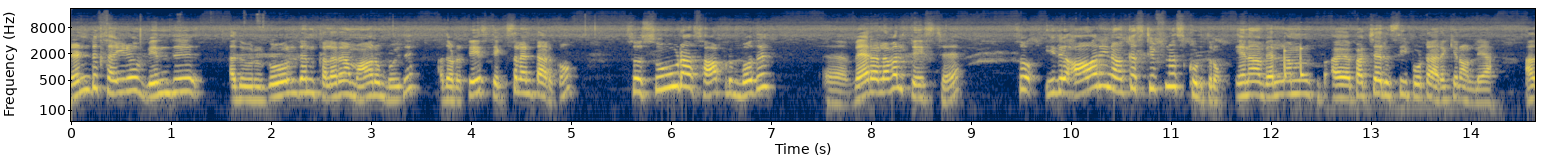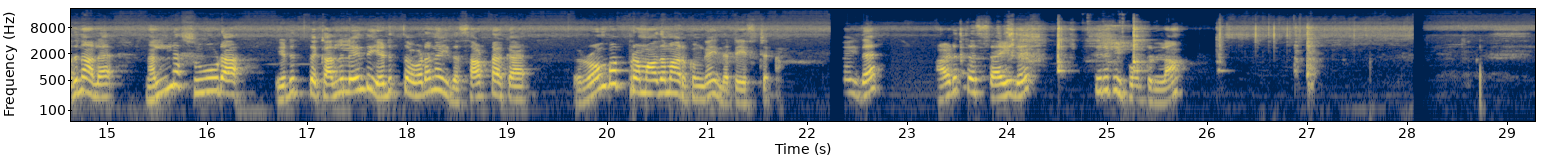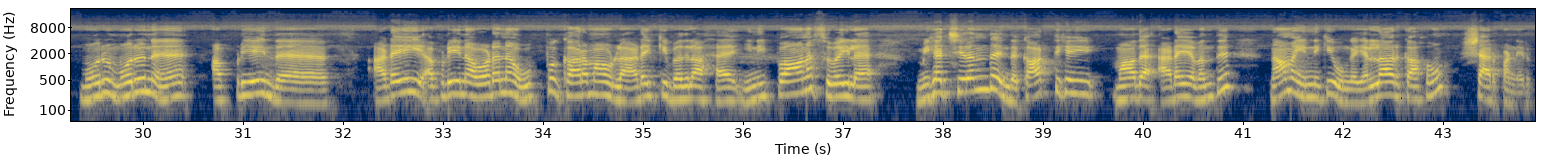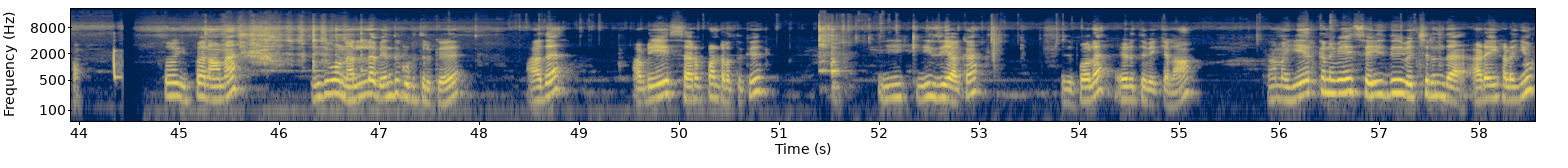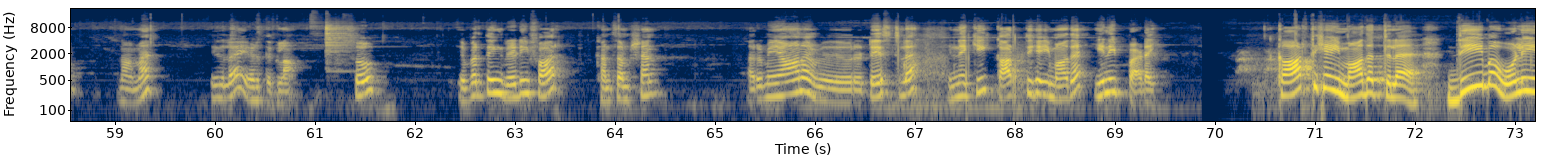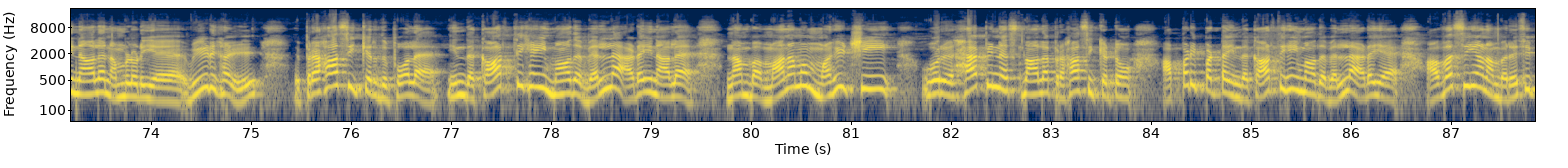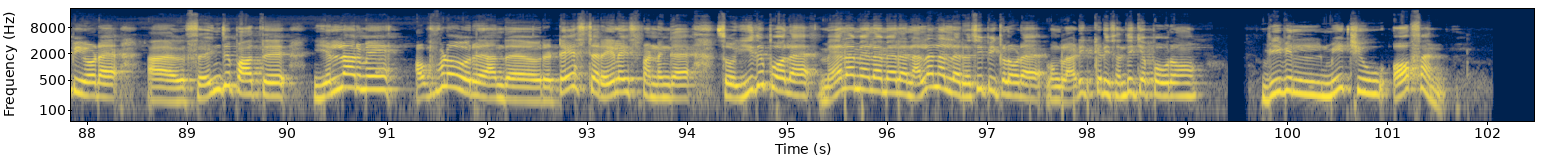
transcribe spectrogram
ரெண்டு சைடும் வெந்து அது ஒரு கோல்டன் கலராக மாறும்போது அதோட டேஸ்ட் எக்ஸலண்ட்டாக இருக்கும். ஸோ சூடாக சாப்பிடும்போது வேறு வேற லெவல் டேஸ்ட்டு ஸோ இது ஆறினாக்க ஸ்டிஃப்னஸ் கொடுத்துரும். ஏன்னா வெல்லம் பச்சை பச்சரிசி போட்டு அரைக்கிறோம் இல்லையா? அதனால நல்ல சூடாக எடுத்த கல்லுலேருந்து எடுத்த உடனே இதை சாப்பிட்டாக்க ரொம்ப பிரமாதமாக இருக்குங்க இந்த டேஸ்ட்டு இதை அடுத்த சைடு திருப்பி போட்டுடலாம். மொறு மொறுன்னு அப்படியே இந்த அடை அப்படின்ன உடனே உப்பு காரமாக உள்ள அடைக்கு பதிலாக இனிப்பான சுவையில் மிகச்சிறந்த இந்த கார்த்திகை மாத அடையை வந்து நாம் இன்றைக்கி உங்கள் எல்லாருக்காகவும் ஷேர் பண்ணியிருக்கோம். ஸோ இப்போ நாம் இதுவும் நல்லா வெந்து கொடுத்துருக்கு. அதை அப்படியே சர்வ் பண்ணுறதுக்கு ஈ e-, ஈஸியாக இது போல் எடுத்து வைக்கலாம். நம்ம ஏற்கனவே செய்து வச்சுருந்த அடைகளையும் நாம் இதில் எடுத்துக்கலாம். So everything ready for consumption அருமையான ஒரு டேஸ்ட்டில் இன்னைக்கு கார்த்திகை மாத இனிப்படை. கார்த்திகை மாதத்தில் தீப ஒளியினால் நம்மளுடைய வீடுகள் பிரகாசிக்கிறது போல இந்த கார்த்திகை மாத வெள்ள அடையினால் நம்ம மனமும் மகிழ்ச்சி ஒரு ஹாப்பினஸ்னால் பிரகாசிக்கட்டும். அப்படிப்பட்ட இந்த கார்த்திகை மாத வெள்ள அடைய அவசியம் நம்ம ரெசிபியோட செஞ்சு பார்த்து எல்லாருமே அவ்வளோ ஒரு அந்த ஒரு டேஸ்ட்டை ரியலைஸ் பண்ணுங்கள் ஸோ இது போல் மேலே மேலே மேலே நல்ல நல்ல ரெசிபிகளோட உங்களை அடிக்கடி சந்திக்க போகிறோம் We will meet you often.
